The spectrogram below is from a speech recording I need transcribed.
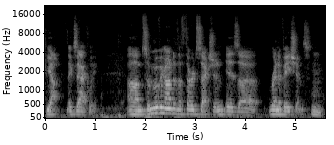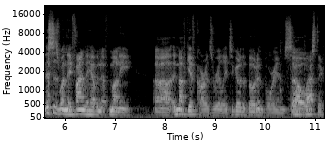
Yeah, exactly. Um, so moving on to the third section is uh, renovations. Hmm. This is when they finally have enough money, uh, enough gift cards really, to go to the boat emporium. It's a lot of So, plastic.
